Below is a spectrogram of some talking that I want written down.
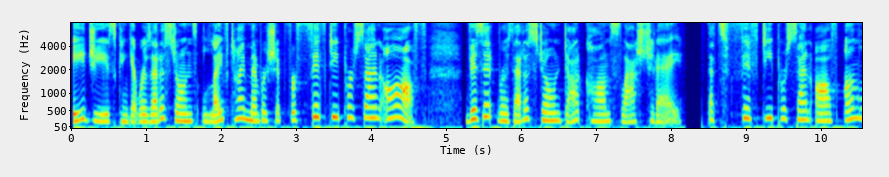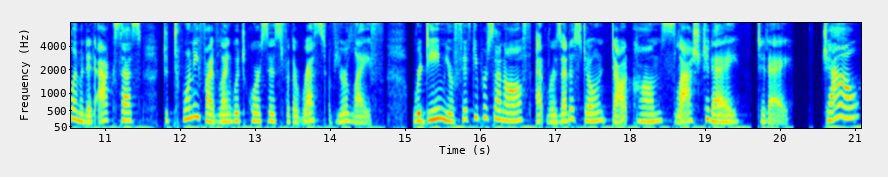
AGs can get Rosetta Stone's lifetime membership for 50% off. Visit rosettastone.com slash today. That's 50% off unlimited access to 25 language courses for the rest of your life. Redeem your 50% off at rosettastone.com slash today today. Ciao!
